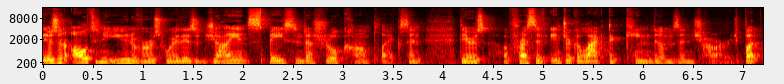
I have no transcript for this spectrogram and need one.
There's an alternate universe where there's a giant space industrial complex and there's oppressive intergalactic kingdoms in charge. But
